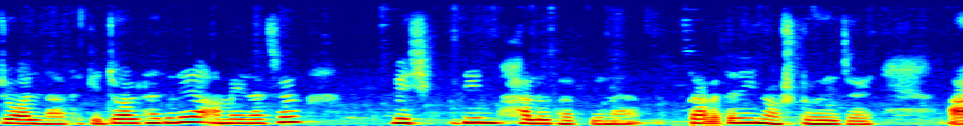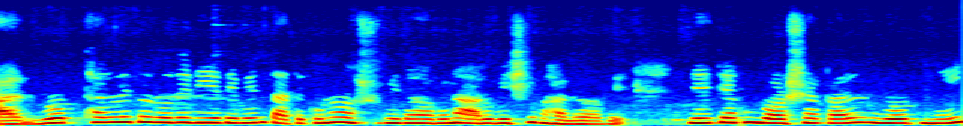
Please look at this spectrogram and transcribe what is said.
জল না থাকে। জল থাকলে আমের আচার বেশি দিন ভালো থাকবে না, তাড়াতাড়ি নষ্ট হয়ে যায়। আর রোদ থাকলে তো রোদে দিয়ে দেবেন, তাতে কোনো অসুবিধা হবে না আরও বেশি ভালো হবে। যেহেতু এখন বর্ষাকাল, রোদ নেই,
